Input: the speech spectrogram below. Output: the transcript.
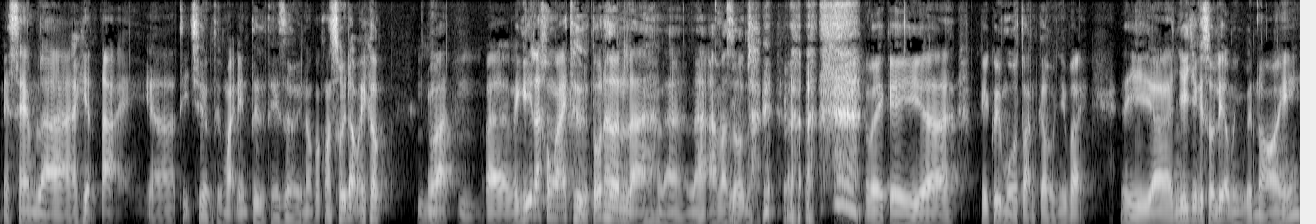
để xem là hiện tại uh, thị trường thương mại điện tử thế giới nó có còn sôi động hay không ừ. đúng không? Ừ. Và mình nghĩ là không ai thử tốt hơn là là là Amazon rồi với cái uh, cái quy mô toàn cầu như vậy thì uh, như những cái số liệu mình vừa nói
